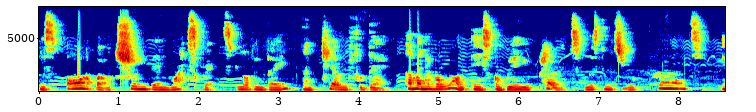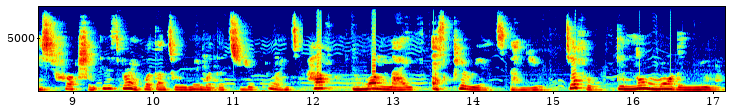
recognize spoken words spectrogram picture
is all about showing them respect, loving them, and caring for them. And my number one is obeying your parents, listening to your parents' instruction. It is very important to remember that your parents have more life experience than you. Therefore, they know more than you.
